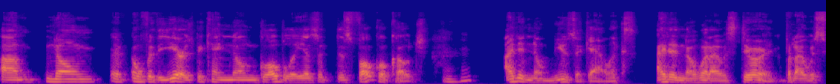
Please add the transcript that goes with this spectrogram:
um, known uh, over the years, became known globally as a, this vocal coach. Mm-hmm. I didn't know music, Alex. I didn't know what I was doing, but I was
